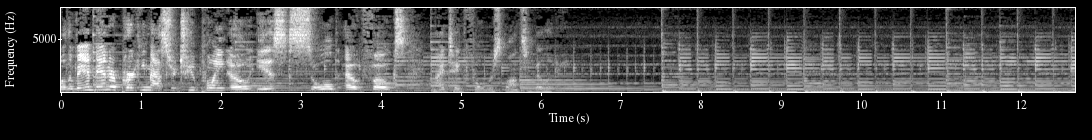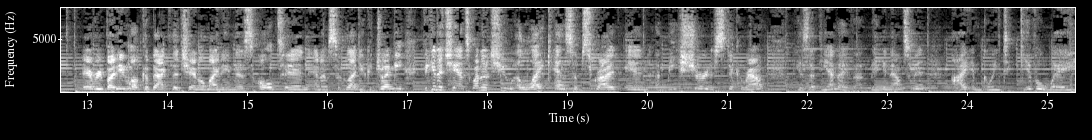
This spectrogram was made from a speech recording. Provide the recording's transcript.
Well, the Vanbanner Parking Master 2.0 is sold out, folks, and I take full responsibility. Hey everybody, welcome back to the channel. My name is Alton, and I'm so glad you could join me. If you get a chance, why don't you like and subscribe, and uh, be sure to stick around, because at the end I have a big announcement. I am going to give away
